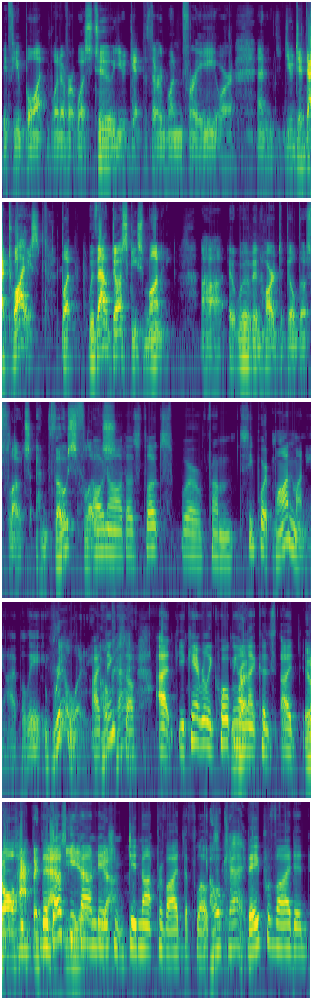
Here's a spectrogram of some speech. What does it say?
if you bought whatever it was two, you'd get the third one free, or and you did that twice. But without Dusky's money, uh, it would have been hard to build those floats. And those floats. Oh no, those floats were from Seaport bond money, I believe. really, I think so. Uh, you can't really quote me on that because It all the, happened The Dusky year, Foundation yeah. did not provide the floats. Okay. They provided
